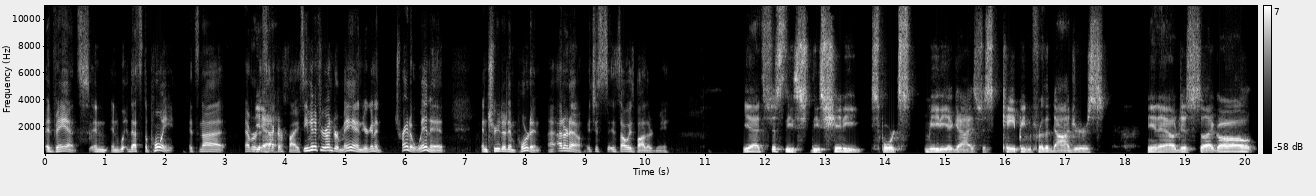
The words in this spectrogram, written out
advance, and and w- that's the point. It's not ever to Yeah. sacrifice. Even if you're undermanned, you're gonna try to win it and treat it important. I, I don't know. It's just it's always bothered me. Yeah, it's just these these shitty sports media guys just caping for the Dodgers. You know, just like, oh,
